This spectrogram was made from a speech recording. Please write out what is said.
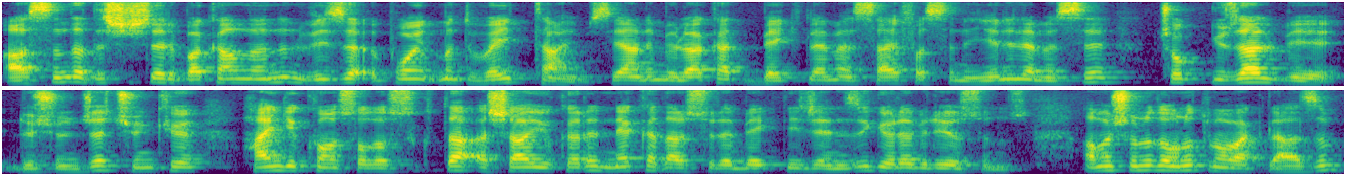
Aslında Dışişleri Bakanlığı'nın Visa Appointment Wait Times yani mülakat bekleme sayfasını yenilemesi çok güzel bir düşünce. Çünkü hangi konsoloslukta aşağı yukarı ne kadar süre bekleyeceğinizi görebiliyorsunuz. Ama şunu da unutmamak lazım.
